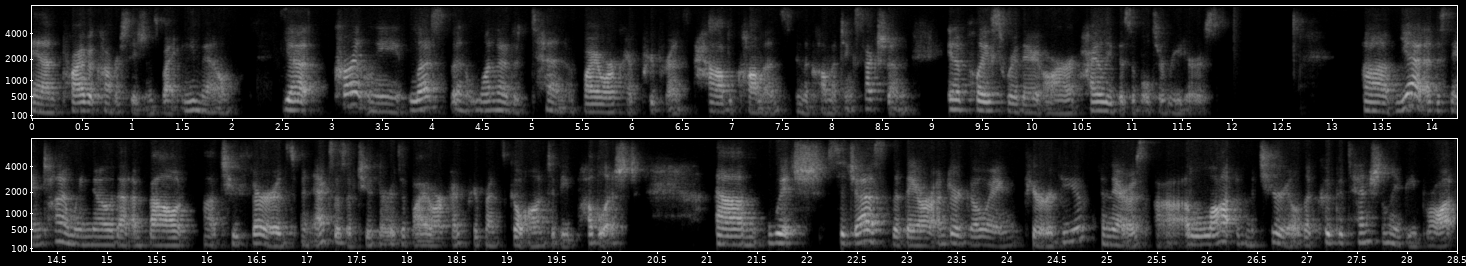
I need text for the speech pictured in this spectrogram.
and private conversations by email. Yet currently, less than one out of 10 of bioRxiv preprints have comments in the commenting section in a place where they are highly visible to readers. Uh, yet at the same time, we know that about uh, two thirds, in excess of two thirds of bioRxiv preprints go on to be published, um, which suggests that they are undergoing peer review. And there's uh, a lot of material that could potentially be brought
